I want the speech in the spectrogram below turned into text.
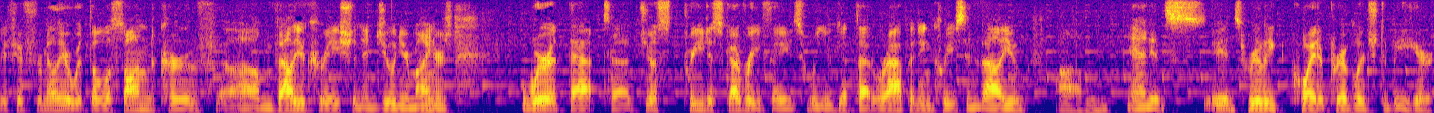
If you're familiar with the Lassonde curve, um, value creation in junior miners, we're at that uh, just pre-discovery phase where you get that rapid increase in value, um, and it's it's really quite a privilege to be here.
